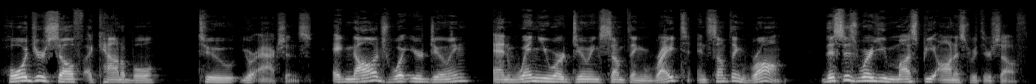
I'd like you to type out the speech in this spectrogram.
hold yourself accountable to your actions. Acknowledge what you're doing and when you are doing something right and something wrong. This is where you must be honest with yourself.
